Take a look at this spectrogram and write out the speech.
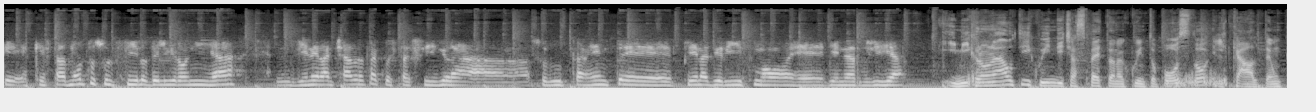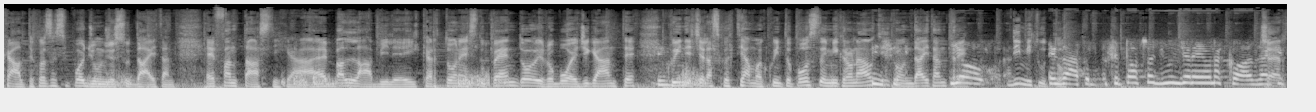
che, che sta molto sul filo dell'ironia viene lanciata questa sigla assolutamente piena di ritmo e di energia. I micronauti quindi ci aspettano al quinto posto. Il cult è un cult. Cosa si può aggiungere su Daitan? È fantastica, è ballabile. Il cartone è stupendo, il robot è gigante. Quindi ce l'ascoltiamo al quinto posto. I micronauti Sì, sì. con Daitan 3. Io- Dimmi tutto. Esatto, se posso aggiungere una cosa, Certo. anche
